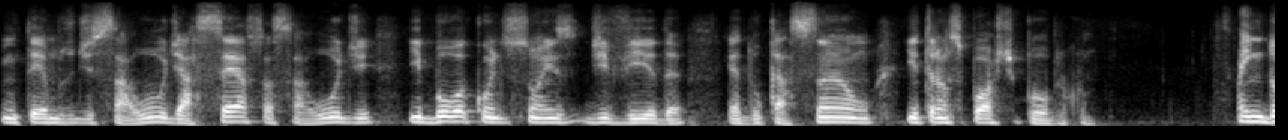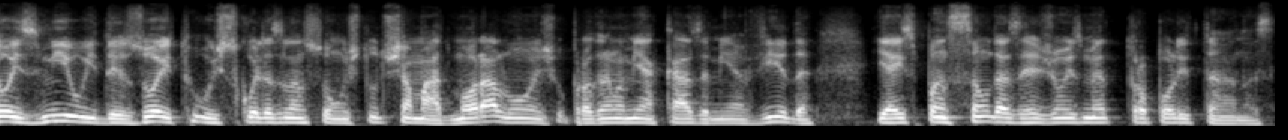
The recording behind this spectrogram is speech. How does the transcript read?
em termos de saúde, acesso à saúde e boas condições de vida, educação e transporte público. Em 2018, o Escolhas lançou um estudo chamado Morar Longe, o programa Minha Casa Minha Vida e a expansão das regiões metropolitanas.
